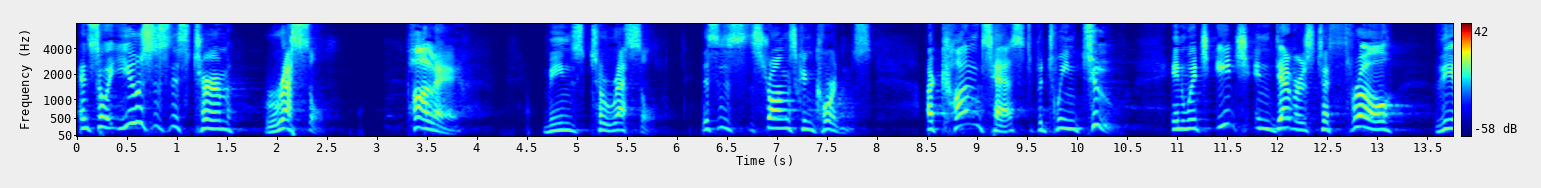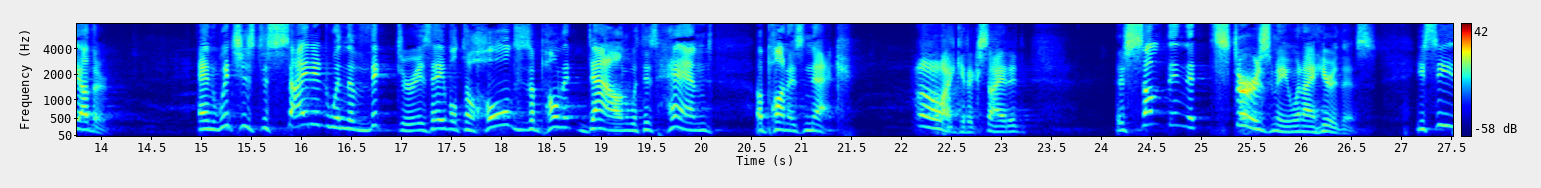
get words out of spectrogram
And so it uses this term wrestle. Pale means to wrestle. This is the Strong's Concordance. A contest between two in which each endeavors to throw the other, and which is decided when the victor is able to hold his opponent down with his hand upon his neck. Oh, I get excited. There's something that stirs me when I hear this. You see,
